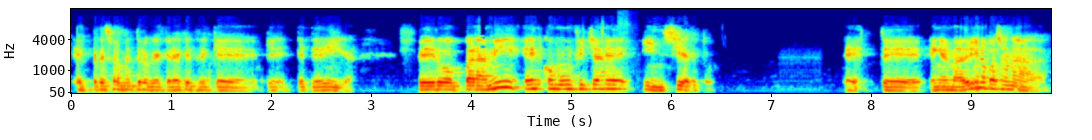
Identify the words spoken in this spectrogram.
expresamente lo que quería que te, que te diga, pero para mí es como un fichaje incierto. Este, en el Madrid no pasó nada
